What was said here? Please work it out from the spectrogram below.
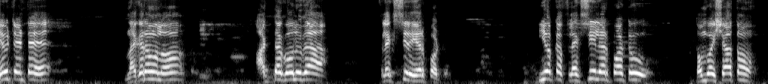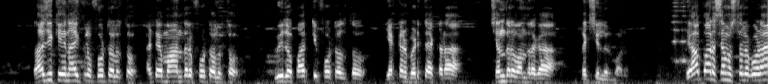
ఏమిటంటే నగరంలో అడ్డగోలుగా ఫ్లెక్సీల ఏర్పాటు. ఈ యొక్క ఫ్లెక్సీల ఏర్పాటు తొంభై శాతం రాజకీయ నాయకుల ఫోటోలతో అంటే మా అందరి ఫోటోలతో వివిధ పార్టీ ఫోటోలతో ఎక్కడ పడితే అక్కడ చంద్రవందరగా ఫ్లెక్సీల నిర్మాణం. వ్యాపార సంస్థలు కూడా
